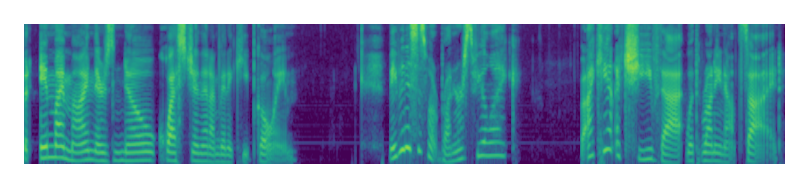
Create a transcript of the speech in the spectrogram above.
but in my mind, there's no question that I'm going to keep going. Maybe this is what runners feel like, but I can't achieve that with running outside.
